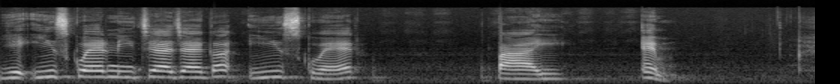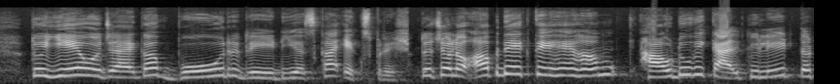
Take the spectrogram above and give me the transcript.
ये ई e स्क्वायर नीचे आ जाएगा। ई स्क्वायर पाई एम तो ये हो जाएगा बोर रेडियस का एक्सप्रेशन तो चलो, अब देखते हैं हम how do we calculate the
